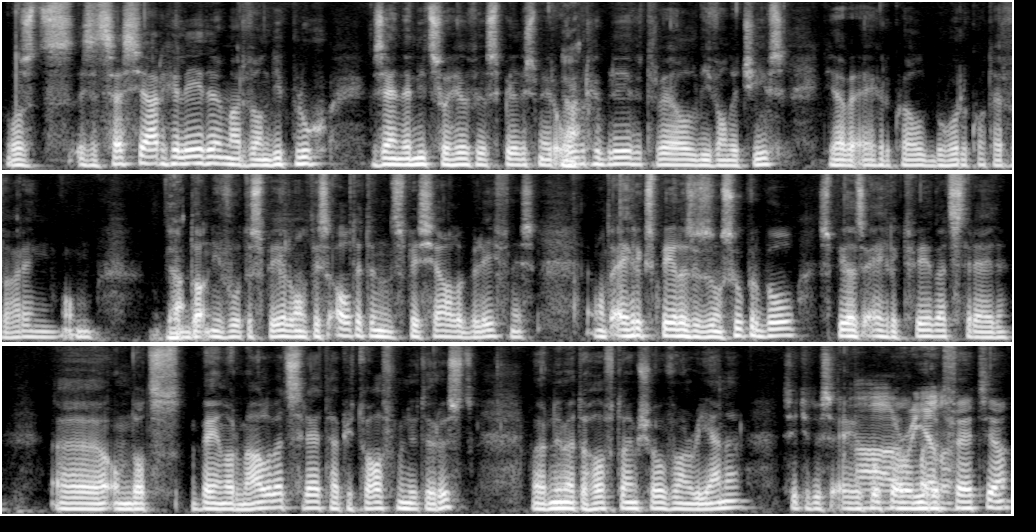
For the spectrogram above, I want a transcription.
was het, is het zes jaar geleden, maar van die ploeg zijn er niet zo heel veel spelers meer Ja. overgebleven. Terwijl die van de Chiefs, die hebben eigenlijk wel behoorlijk wat ervaring om Ja. op dat niveau te spelen. Want het is altijd een speciale belevenis. Want eigenlijk spelen ze zo'n Super Bowl, spelen ze eigenlijk twee wedstrijden. Eh, omdat bij een normale wedstrijd heb je 12 minuten rust. Maar nu met de halftime show van Rihanna zit je dus eigenlijk Ah, ook al met het feit ja,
